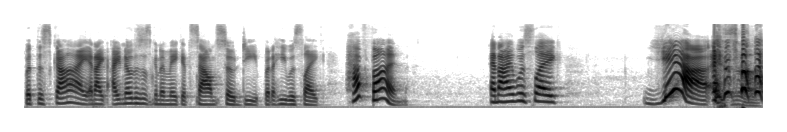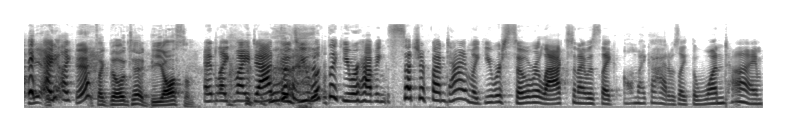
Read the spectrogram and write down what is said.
But this guy, and I, I know this is gonna make it sound so deep, but he was like, "Have fun," and I was like, "Yeah." And so, like, Yeah. I, like, It's like Bill and Ted. Be awesome. and like my dad goes, You looked like you were having such a fun time. Like you were so relaxed. And I was like, Oh my God. It was like the one time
